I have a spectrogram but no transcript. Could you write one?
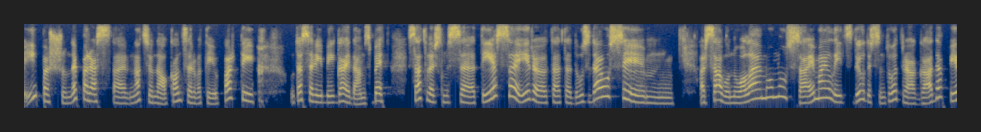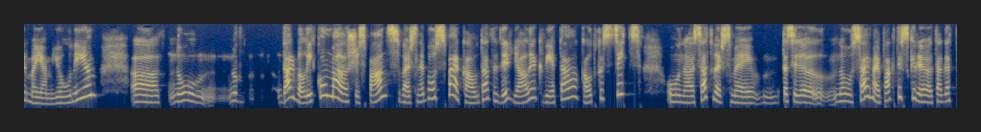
īpašs un neparasts. Tā ir Nacionāla konservatīva partija, un tas arī bija gaidāms. Bet satversmes tiesa ir tātad uzdevusi ar savu nolēmumu saimai līdz 22. gada 1. jūnijam. Uh, nu, nu, darba likumā šis pants vairs nebūs spēkā, un tā tad ir jāliek vietā kaut kas cits. Un satversmē tas ir, nu, saimai faktiski ir tagad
